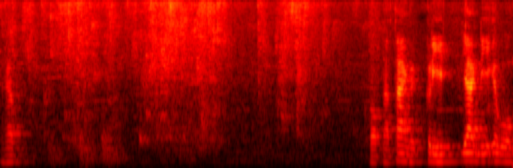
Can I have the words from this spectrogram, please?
นะครับ ขอบหน้าต่างกับกรีดอย่างดีครับผม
